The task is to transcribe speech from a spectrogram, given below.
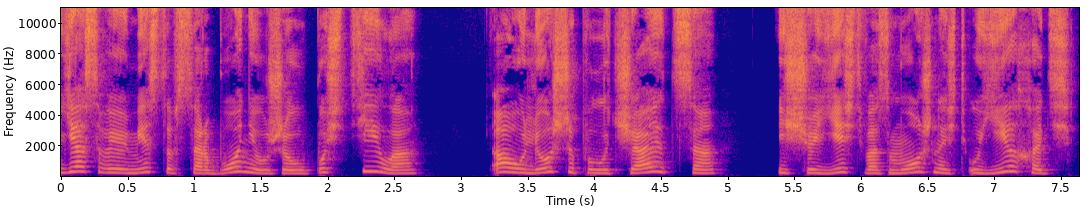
Я свое место в Сорбоне уже упустила. А у Лёши, получается, еще есть возможность уехать.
